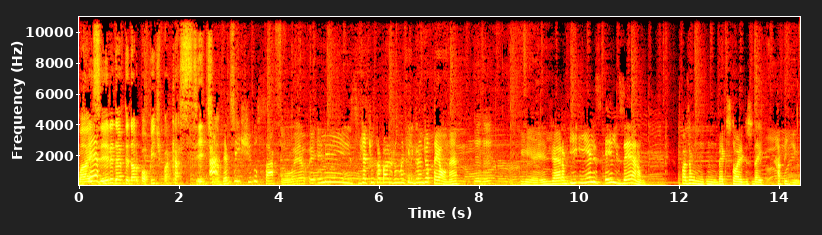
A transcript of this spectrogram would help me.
Mas É. ele deve ter dado palpite pra cacete. Ah, né? deve ter enchido o saco. É, Eles já tinham trabalho junto naquele grande hotel, né? Uhum. E eles já eram. E, e eles, eles eram. Vou fazer um, um backstory disso daí, rapidinho.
